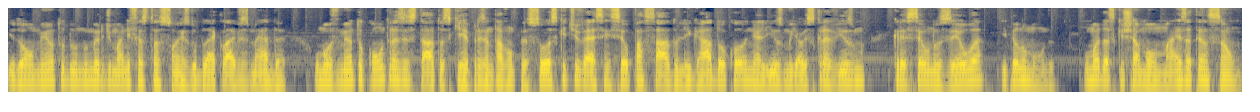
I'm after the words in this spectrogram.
e do aumento do número de manifestações do Black Lives Matter, o movimento contra as estátuas que representavam pessoas que tivessem seu passado ligado ao colonialismo e ao escravismo cresceu no Zewa e pelo mundo. Uma das que chamou mais atenção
